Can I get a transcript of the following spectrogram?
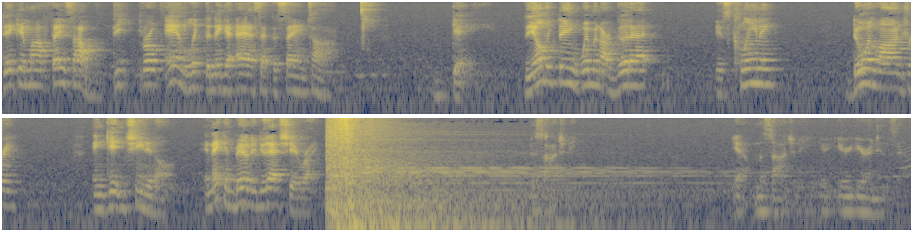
dick in my face, I'll deep throat and lick the nigga ass at the same time. Gay. The only thing women are good at is cleaning, doing laundry, and getting cheated on. And they can barely do that shit right. Misogyny. Yeah, misogyny. You're, you're, you're an incel.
